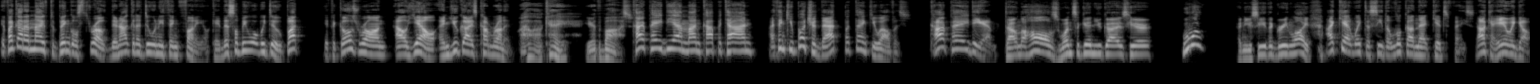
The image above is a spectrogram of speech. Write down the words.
If I got a knife to Bingle's throat, they're not going to do anything funny, okay? This'll be what we do. But if it goes wrong, I'll yell, and you guys come running. Well, okay. You're the boss. Carpe diem, mon capitan. I think you butchered that, but thank you, Elvis. Carpe diem. Down the halls, once again, you guys hear woo woo, and you see the green light. I can't wait to see the look on that kid's face. Okay, here we go.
